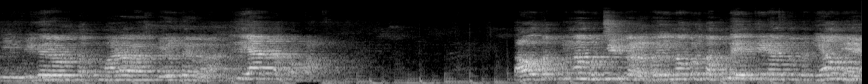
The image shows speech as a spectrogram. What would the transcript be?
ನೀವು ಉಳಿಗೇರಿಯವರು ತಪ್ಪು ಮಾಡ್ಯಾರ ಅಂತ ಹೇಳ್ತಾರಲ್ಲ ಇದು ಯಾಕೆ ತಪ್ಪಪ್ಪ? ತಾವು ತಪ್ಪನ್ನ ಮುಚ್ಚಿಟ್ಕೊಳ್ಳೋದು, ಇನ್ನೊಬ್ರು ತಪ್ಪನ್ನ ಅಂತ ಯಾವ ನ್ಯಾಯ?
